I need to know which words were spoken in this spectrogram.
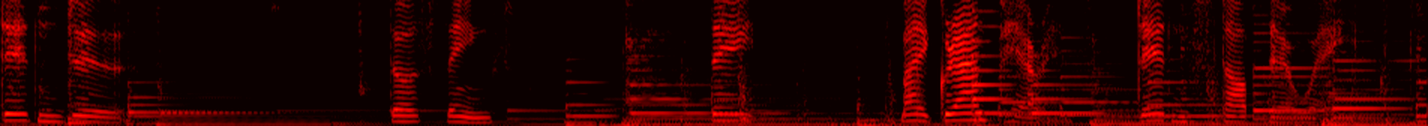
didn't do those things, they, my grandparents, didn't stop their ways.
